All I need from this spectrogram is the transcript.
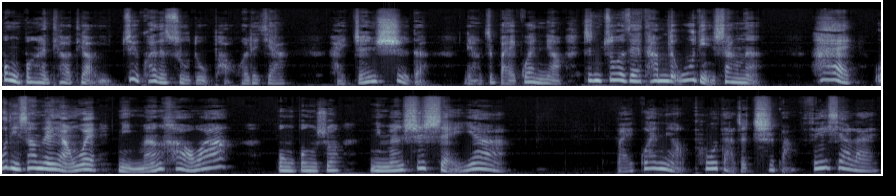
蹦蹦和跳跳以最快的速度跑回了家。还真是的，两只白鹳鸟正坐在他们的屋顶上呢。“嗨，屋顶上的两位，你们好啊！”蹦蹦说：“你们是谁呀？”白鹳鸟扑打着翅膀飞下来。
